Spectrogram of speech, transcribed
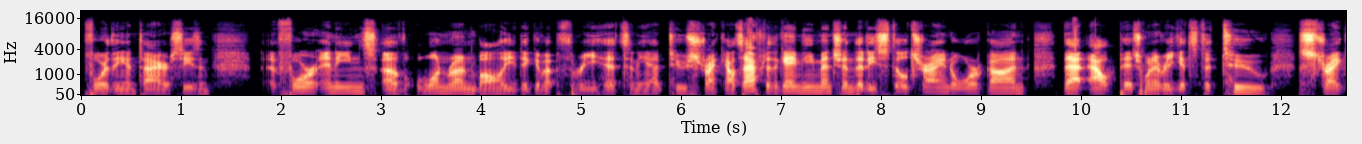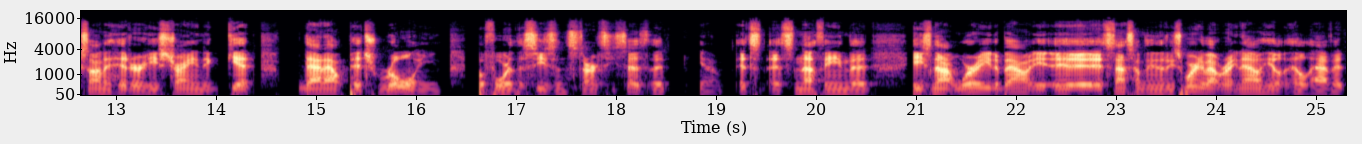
for the entire season. Uh, Four innings of one run ball. He did give up three hits and he had two strikeouts. After the game, he mentioned that he's still trying to work on that out pitch whenever he gets to two strikes on a hitter. He's trying to get that out pitch rolling before the season starts. He says that you know it's it's nothing that he's not worried about. I- I- It's not something that he's worried about right now. He'll he'll have it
